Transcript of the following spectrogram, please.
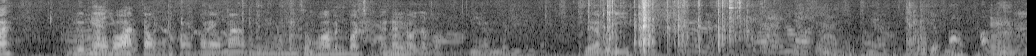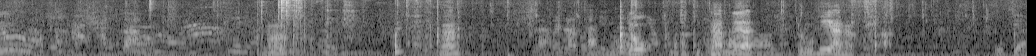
วะหรือเนี่มันยบ่พอบ้านเจ้าขอยบ่แล้วมากสมพอมันบดอันนั้นเนาะเนี่ยมันบ่ดีกันเลยเนื้อบ่ดีเนี่ยเจ็บนะอืมเนาะ นะตัดจุมันต้องกินครับเลือดจูเพี่ยครับดูเจียว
